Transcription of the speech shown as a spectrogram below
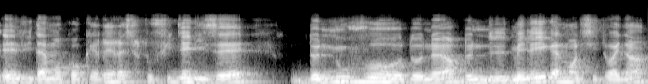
évidemment conquérir et surtout fidéliser de nouveaux donneurs, de mêler également les citoyens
